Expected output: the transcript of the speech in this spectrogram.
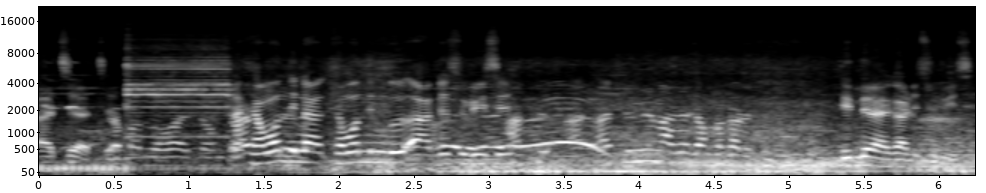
আচ্ছা আচ্ছা। কেমন দিন কেমন দিন আগে চুরি হয়েছে তিন দিন আগে আমরা গাড়ি ছিল তিন দিন আগে গাড়ি চুরি হয়েছে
